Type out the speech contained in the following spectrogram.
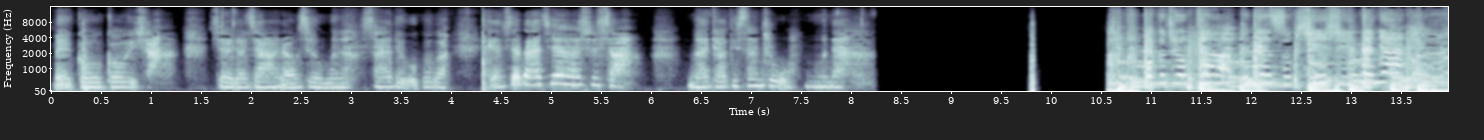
没勾勾一下，谢谢大家。然后谢谢我们三海礼物哥哥，感谢八戒，谢谢。我们来跳第三支舞，么么哒。 뭐가 좋다 왜 계속 실시되냐고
